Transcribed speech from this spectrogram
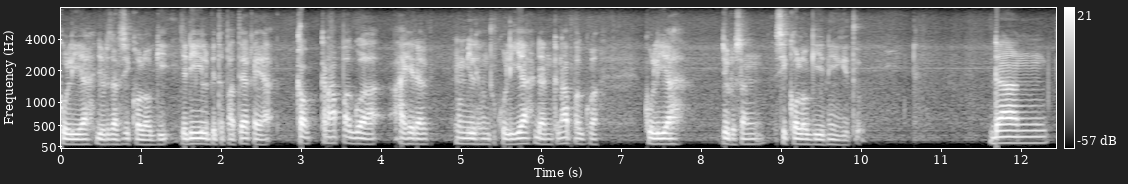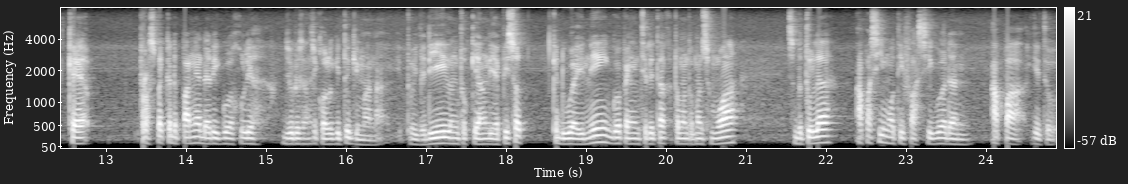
kuliah jurusan psikologi. Jadi lebih tepatnya kayak kenapa gue akhirnya memilih untuk kuliah dan kenapa gue kuliah jurusan psikologi ini gitu. Dan kayak prospek ke depannya dari gue kuliah jurusan psikologi itu gimana gitu. Jadi untuk yang di episode kedua ini gue pengen cerita ke teman-teman semua sebetulnya apa sih motivasi gue dan apa gitu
